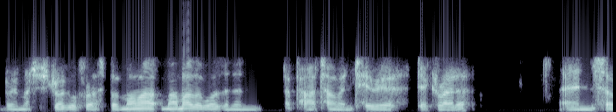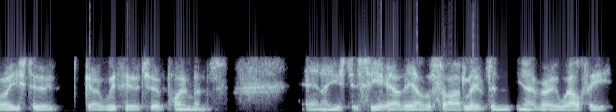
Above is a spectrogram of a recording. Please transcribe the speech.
very much a struggle for us. But my my mother wasn't an, a part time interior decorator, and so I used to go with her to appointments, and I used to see how the other side lived in you know very wealthy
